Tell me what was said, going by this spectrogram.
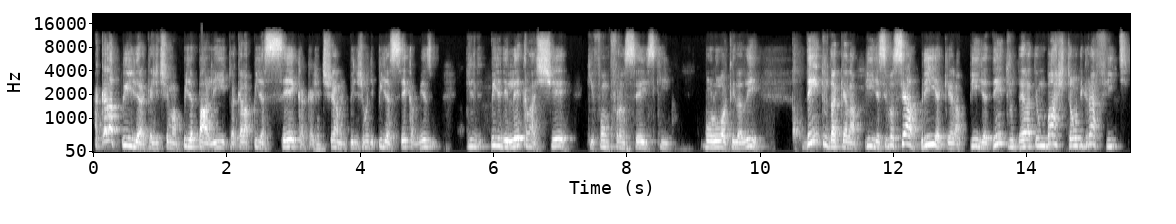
aquela pilha que a gente chama pilha palito, aquela pilha seca que a gente chama, a gente chama de pilha seca mesmo, pilha de Leclaché, que foi um francês que bolou aquilo ali. Dentro daquela pilha, se você abrir aquela pilha, dentro dela tem um bastão de grafite.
